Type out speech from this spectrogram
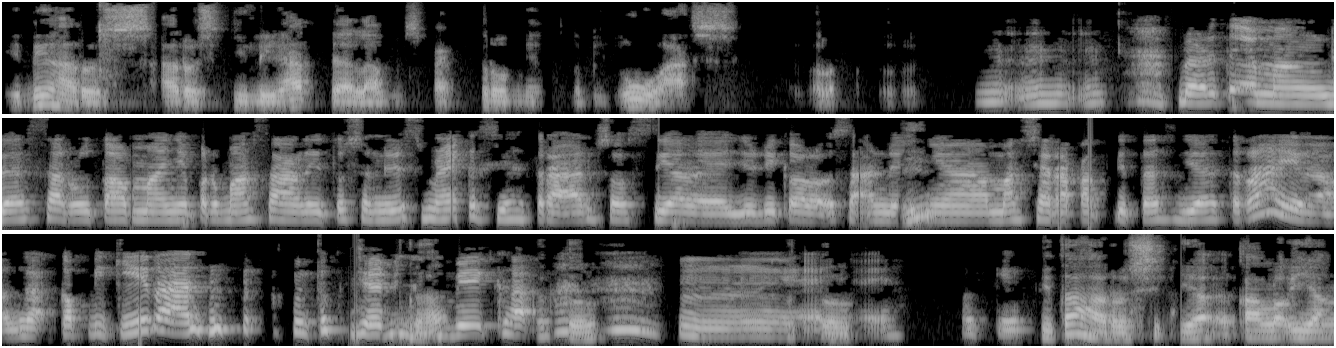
ini harus harus dilihat dalam spektrum yang lebih luas kalau menurut. Berarti emang dasar utamanya permasalahan itu sendiri sebenarnya kesejahteraan sosial ya. Jadi kalau seandainya hmm. masyarakat kita sejahtera ya nggak kepikiran untuk jadi Enggak, BK. Betul. Hmm, ya, betul. Ya, ya. Oke. Okay. Kita harus ya kalau yang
